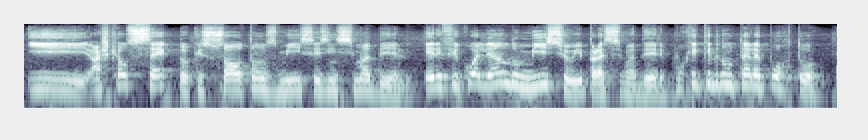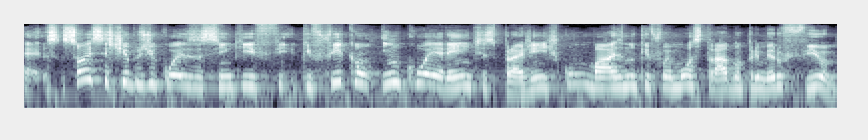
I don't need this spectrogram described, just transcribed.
e acho que é o Sector que solta uns mísseis em cima dele. Ele fica olhando o míssil ir pra cima dele. Por que, que ele não teleportou? É, são esses tipos de coisas assim que, fi, que ficam incoerentes pra gente com base no que foi mostrado no primeiro filme.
